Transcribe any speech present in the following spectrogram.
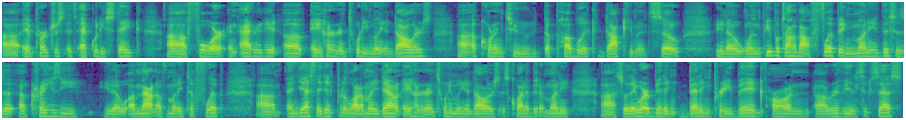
Uh, it purchased its equity stake uh, for an aggregate of $820 million, uh, according to the public documents. So, you know, when people talk about flipping money, this is a, a crazy you know amount of money to flip. Um, and yes, they did put a lot of money down. Eight hundred and twenty million dollars is quite a bit of money. Uh, so they were betting pretty big on uh, Rivian's success.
